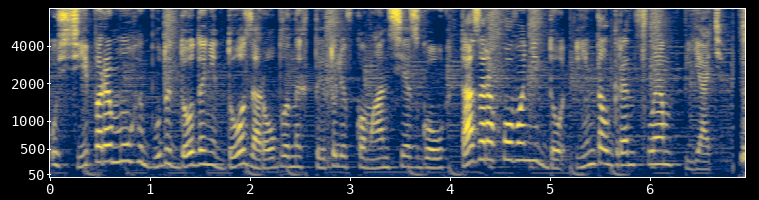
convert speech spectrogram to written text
усі перемоги будуть додані до зароблених титулів команд CSGO та зараховані до Intel Grand Slam 5.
